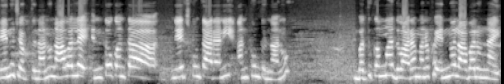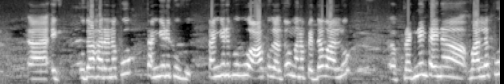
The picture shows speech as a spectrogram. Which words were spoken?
నేను చెప్తున్నాను. నా వల్లే ఎంతో కొంత నేర్చుకుంటారని అనుకుంటున్నాను. బతుకమ్మ ద్వారా మనకు ఎన్నో లాభాలు ఉన్నాయి ఉదాహరణకు తంగిడి పువ్వు. తంగిడి పువ్వు ఆకులతో మన పెద్దవాళ్ళు ప్రెగ్నెంట్ అయిన వాళ్ళకు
